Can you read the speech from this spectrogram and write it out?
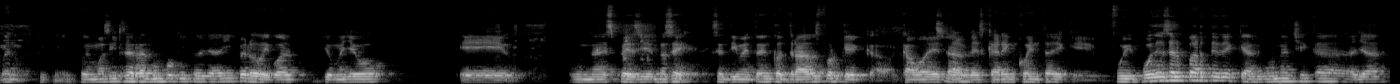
bueno, podemos ir cerrando un poquito ya ahí, pero igual yo me llevo eh, una especie, no sé, sentimientos encontrados porque acabo de tal vez caer en cuenta de que fui, pude ser parte de que alguna chica haya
